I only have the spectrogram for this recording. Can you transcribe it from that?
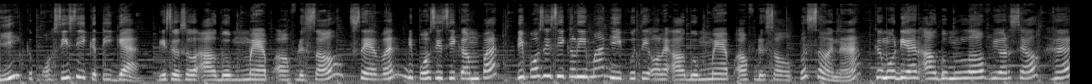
B ke posisi ketiga. Disusul album Map of the Soul 7 di posisi keempat. Di posisi kelima diikuti oleh album Map of the Soul Pesona. Kemudian album Love Yourself Her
